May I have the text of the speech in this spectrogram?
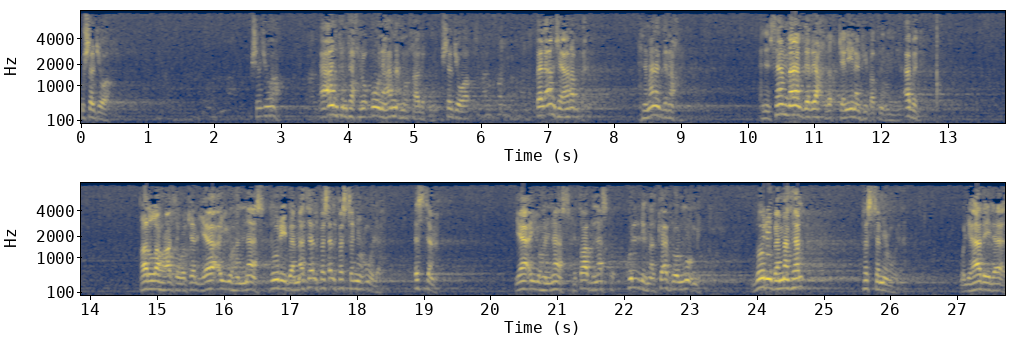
وش الجواب؟ وش الجواب؟ أأنتم تخلقونه أم نحن الخالقون؟ وش الجواب؟ بل أنت يا رب. إحنا ما نقدر نخلق الإنسان ما يقدر يخلق جنينا في بطن أمه أبدا. قال الله عز وجل يا أيها الناس ضرب مثل فسل فاستمعوا له. استمع. يا أيها الناس خطاب الناس كلهم الكافر والمؤمن. ضرب مثل فاستمعوا له. ولهذا إذا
